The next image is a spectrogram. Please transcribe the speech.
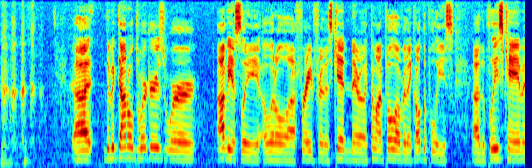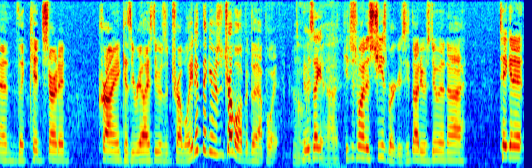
uh, the McDonald's workers were obviously a little uh, afraid for this kid, and they were like, "Come on, pull over." They called the police. Uh, the police came, and the kid started crying because he realized he was in trouble. He didn't think he was in trouble up until that point. Oh, He was like, God. he just wanted his cheeseburgers. He thought he was doing, uh, taking it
